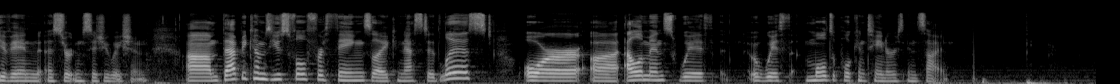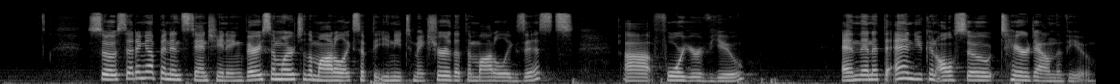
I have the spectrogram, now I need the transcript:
given a certain situation. Um, that becomes useful for things like nested list or uh, elements with, with multiple containers inside. So setting up and instantiating, very similar to the model, except that you need to make sure that the model exists uh, for your view. And then at the end, you can also tear down the view.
